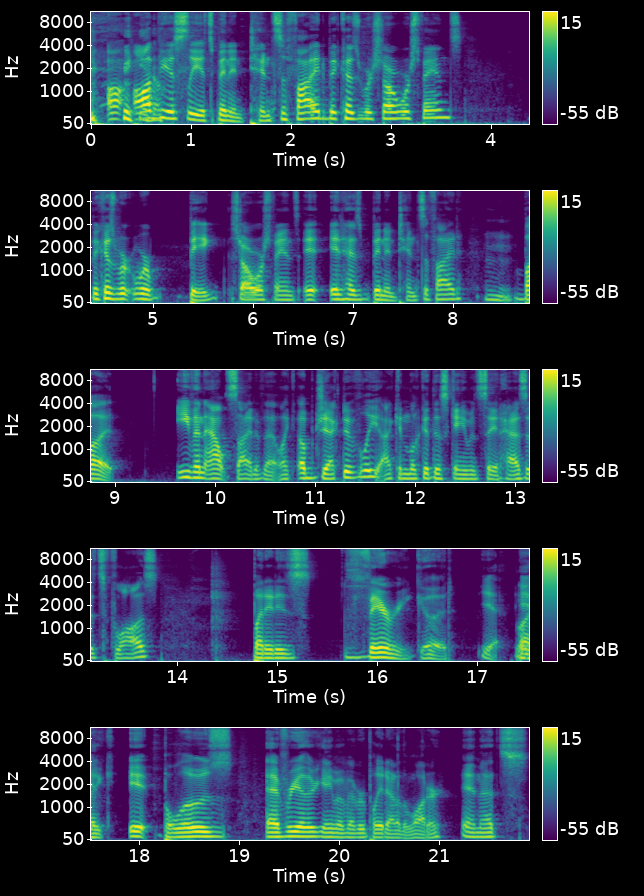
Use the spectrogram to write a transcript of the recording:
obviously it's been intensified because we're Star Wars fans. Because we're we're big Star Wars fans. It it has been intensified. mm, But even outside of that, like objectively, I can look at this game and say it has its flaws, but it is very good. yeah, Like it blows every other game I've ever played out of the water, and that's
